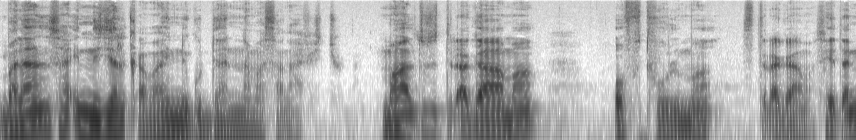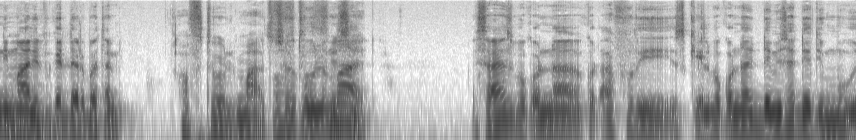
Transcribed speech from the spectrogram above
Balaansaa inni jalqabaa inni guddaan nama sanaaf jechuudha. Maaltu sitti dhaga'amaa of tuulmaa sitti dhaga'ama. Seexanni maaliif gad darbatame? Of tuulmaatu Of tuulmaa. Isaanis boqonnaa kudha afurii isqeel boqonnaa 28 immoo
